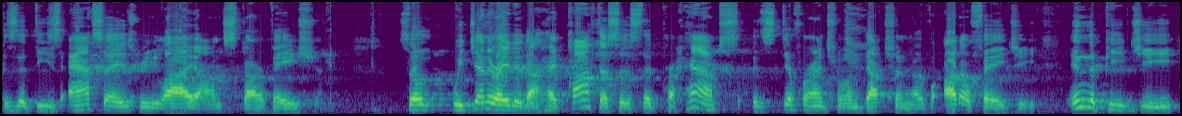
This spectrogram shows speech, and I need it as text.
is that these assays rely on starvation. So we generated a hypothesis that perhaps it's differential induction of autophagy in the PG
